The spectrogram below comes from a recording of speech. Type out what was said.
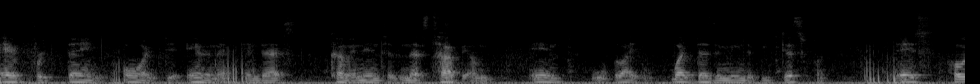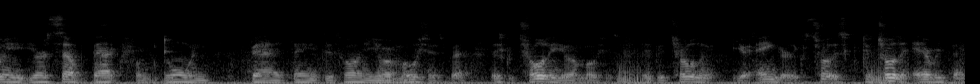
everything on the internet, and that's coming into the next topic. I'm in, like, what does it mean to be disciplined? It's holding yourself back from doing bad things. It's holding your emotions back. It's controlling your emotions. Mm. It's controlling your anger. It's, control, it's controlling everything.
